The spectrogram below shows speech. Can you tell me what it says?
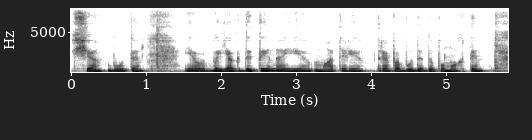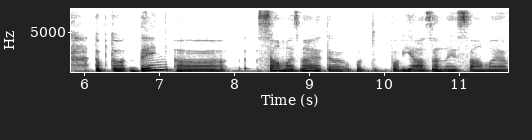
ще бути. І ви як дитина і матері треба буде допомогти. Тобто день е, саме, знаєте, от пов'язаний саме.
